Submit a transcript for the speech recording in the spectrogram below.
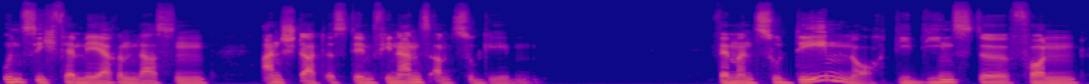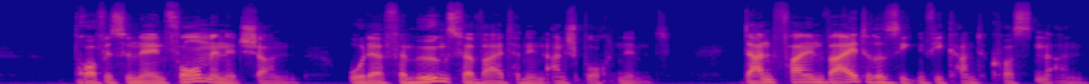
und sich vermehren lassen, anstatt es dem Finanzamt zu geben. Wenn man zudem noch die Dienste von professionellen Fondsmanagern oder Vermögensverwaltern in Anspruch nimmt, dann fallen weitere signifikante Kosten an,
